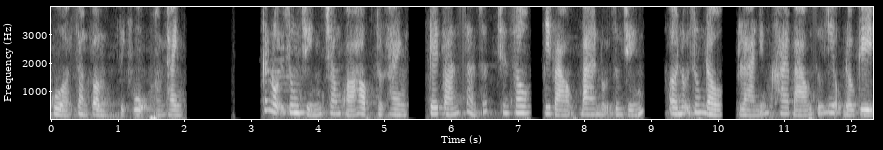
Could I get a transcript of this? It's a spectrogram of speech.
của sản phẩm dịch vụ hoàn thành. Các nội dung chính trong khóa học thực hành kế toán sản xuất chuyên sâu đi vào 3 nội dung chính. Ở nội dung đầu là những khai báo dữ liệu đầu kỳ.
